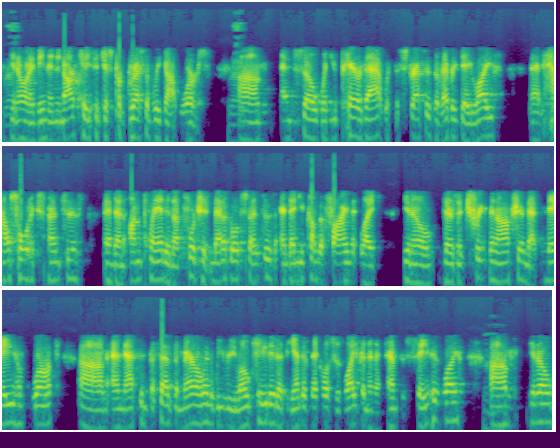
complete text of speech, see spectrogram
Right. You know what I mean? And in our case, it just progressively got worse. Right. Um, and so when you pair that with the stresses of everyday life and household expenses and then unplanned and unfortunate medical expenses, and then you come to find that like, you know, there's a treatment option that may work. Um, and that's in Bethesda, Maryland. We relocated at the end of Nicholas's life in an attempt to save his life. Mm-hmm. Um, you know,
